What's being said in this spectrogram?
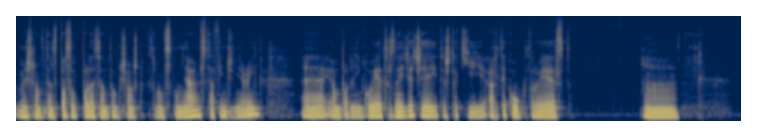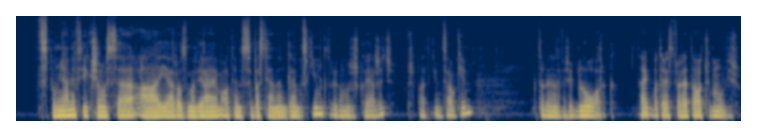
myślą w ten sposób, polecam tą książkę, którą wspomniałem, Staff Engineering ją podlinkuję, to znajdziecie i też taki artykuł, który jest mm, wspomniany w tej książce, a ja rozmawiałem o tym z Sebastianem Gębskim, którego możesz kojarzyć przypadkiem całkiem, który nazywa się Gluework, tak? bo to jest trochę to, o czym mówisz.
